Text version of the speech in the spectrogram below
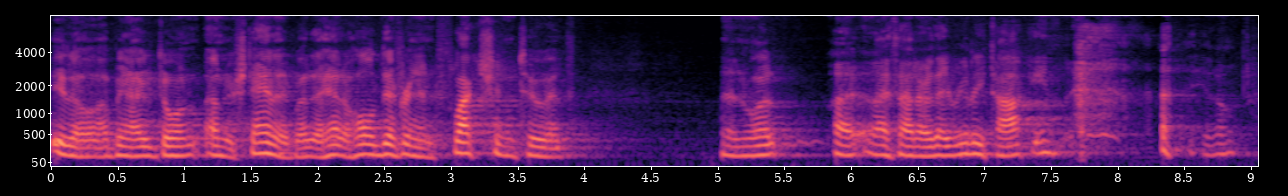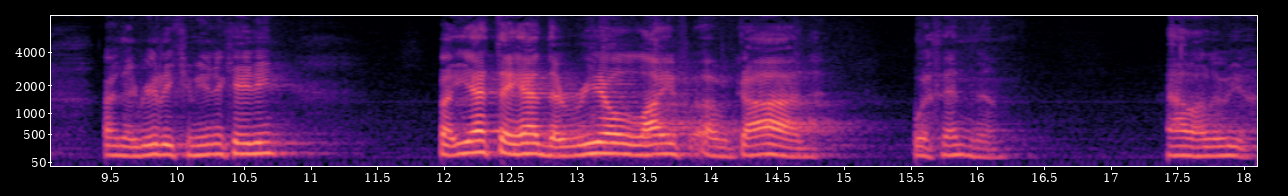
you know, I mean, I don't understand it, but it had a whole different inflection to it than what I, I thought. Are they really talking? you know, are they really communicating? But yet they had the real life of God within them. Hallelujah.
